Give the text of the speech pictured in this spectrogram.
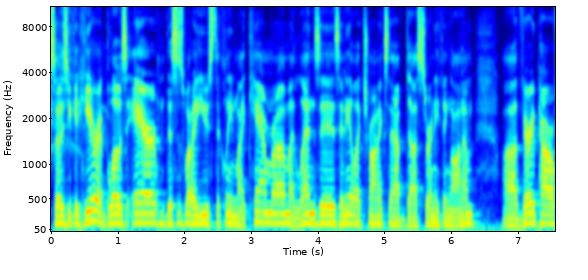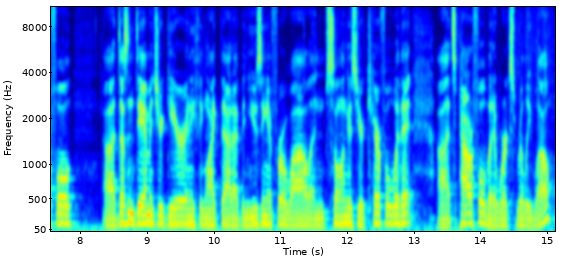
so as you can hear, it blows air. This is what I use to clean my camera, my lenses, any electronics that have dust or anything on them. Uh, very powerful. Uh, doesn't damage your gear or anything like that. I've been using it for a while and so long as you're careful with it, uh, it's powerful, but it works really well.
